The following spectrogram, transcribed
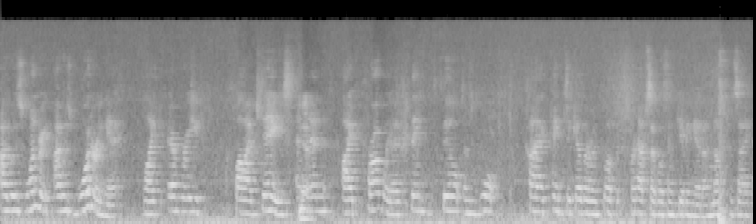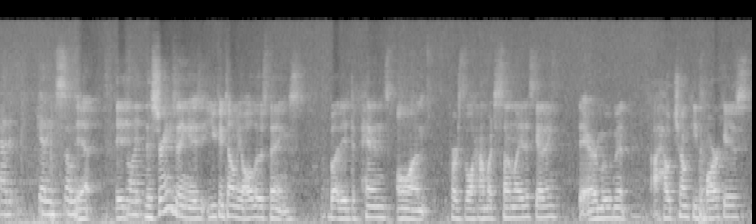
I was wondering, I was watering it like every five days. And Yeah. then I probably, I think Bill and Wolf kind of came together and thought that perhaps I wasn't giving it enough because I had it getting so Yeah. It, on. the strange thing is, you can tell me all those things, but it depends on, first of all, how much sunlight it's getting, the air movement, uh, how chunky the bark is,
